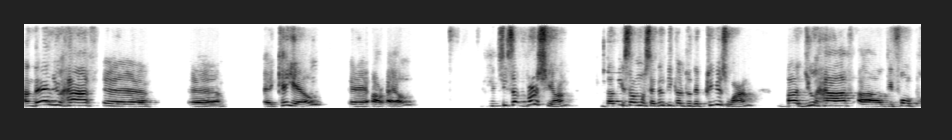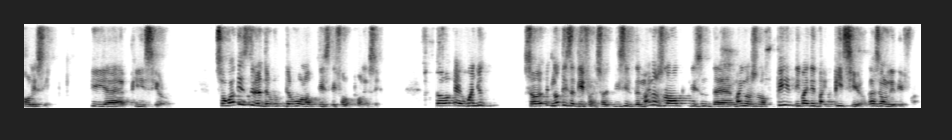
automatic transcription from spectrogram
And then you have a KL RL, which is a version that is almost identical to the previous one, but you have a default policy, P, uh, P0. So what is the, the, the role of this default policy? So uh, when you, so notice the difference. So this is the minus log, this is the minus log P divided by P0. That's the only difference.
